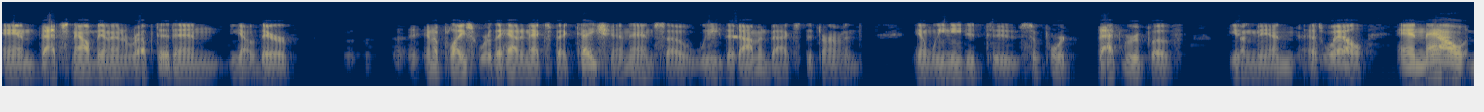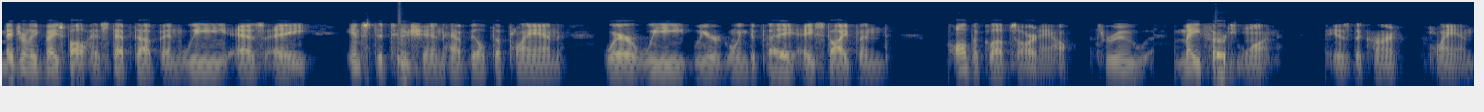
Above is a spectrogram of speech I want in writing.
And that's now been interrupted, and you know they're uh, in a place where they had an expectation, and so we, the Diamondbacks, determined, and we needed to support that group of young men as well. And now Major League Baseball has stepped up, and we, as a institution, have built a plan where we we are going to pay a stipend. All the clubs are now through May 31 is the current plan,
